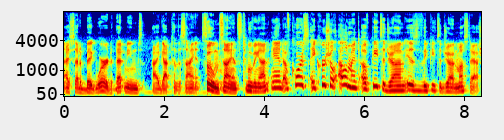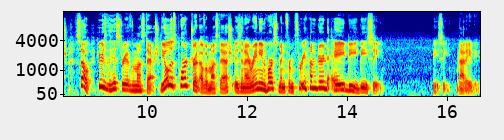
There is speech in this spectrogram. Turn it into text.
I said a big word. That means I got to the science. Boom, science. Moving on. And of course, a crucial element of Pizza John is the Pizza John mustache. So, here's the history of the mustache. The oldest portrait of a mustache is an Iranian horseman from 300 AD BC. BC, not AD.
